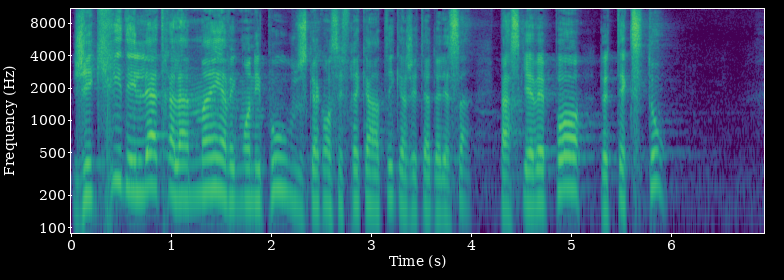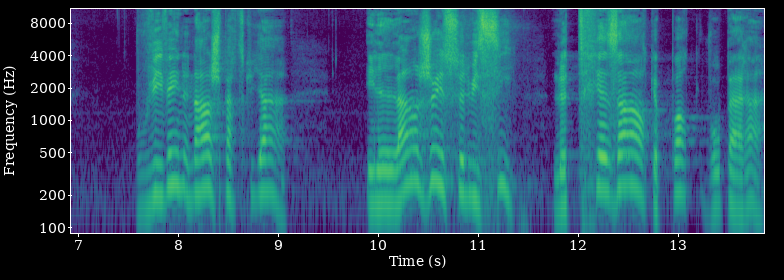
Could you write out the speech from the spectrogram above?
J'ai écrit des lettres à la main avec mon épouse quand on s'est fréquenté quand j'étais adolescent, parce qu'il n'y avait pas de texto. Vous vivez une âge particulière. Et l'enjeu est celui-ci. Le trésor que portent vos parents,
